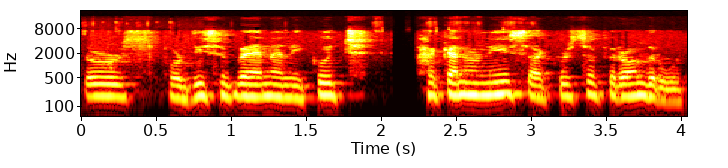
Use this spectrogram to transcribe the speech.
Tours for this event and coach Hakanonisa Christopher Underwood.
